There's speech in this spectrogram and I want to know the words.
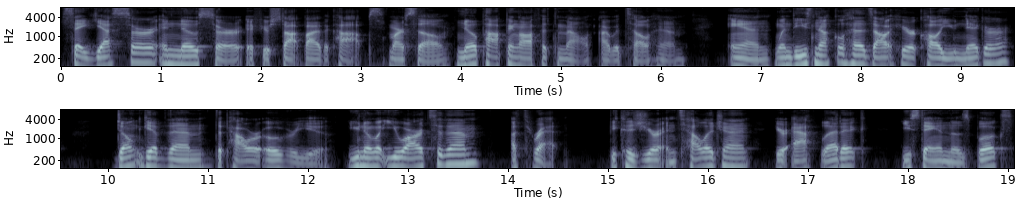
Say yes, sir, and no, sir, if you're stopped by the cops, Marcel. No popping off at the mouth, I would tell him. And when these knuckleheads out here call you nigger, don't give them the power over you. You know what you are to them? A threat. Because you're intelligent, you're athletic, you stay in those books,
